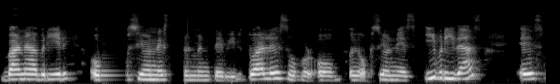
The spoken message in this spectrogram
van a abrir opciones totalmente virtuales o, opciones híbridas. Es,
